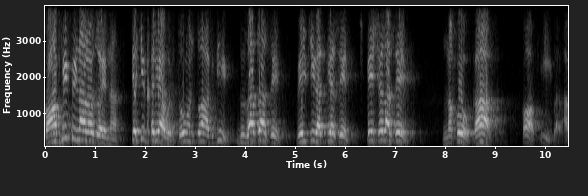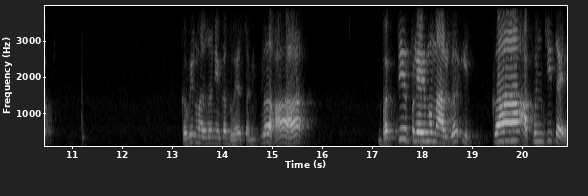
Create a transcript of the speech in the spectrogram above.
कॉफी पिणारा जो आहे ना त्याची खरी आवड तो म्हणतो अगदी दुधाचा असेल वेलची घातली असेल स्पेशल असेल नको का कॉफी आवड. कबीर महाराजांनी एका धुळ्यात सांगितलं हा भक्ती प्रेम मार्ग इतका आकुंचित आहे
